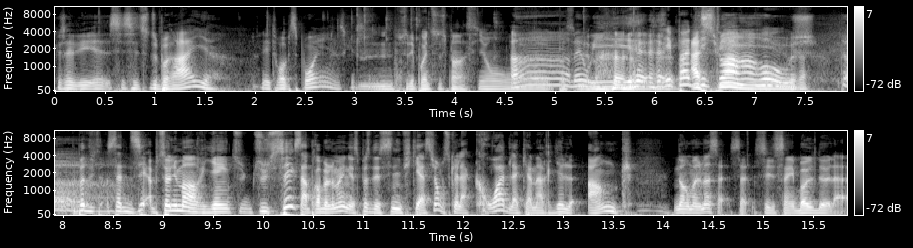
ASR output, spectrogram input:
que c'est des- c'est c'est-tu du braille Les trois petits points? Est-ce que c'est- C'est des points de suspension. Ah, euh, ben oui. possiblement. J'ai pas de À victoire en suivre. rouge. Pas de- Ça te dit absolument rien. Tu, tu sais que ça a probablement une espèce de signification parce que la croix de la Camarilla, le Ankh, normalement, ça- ça- c'est le symbole de la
